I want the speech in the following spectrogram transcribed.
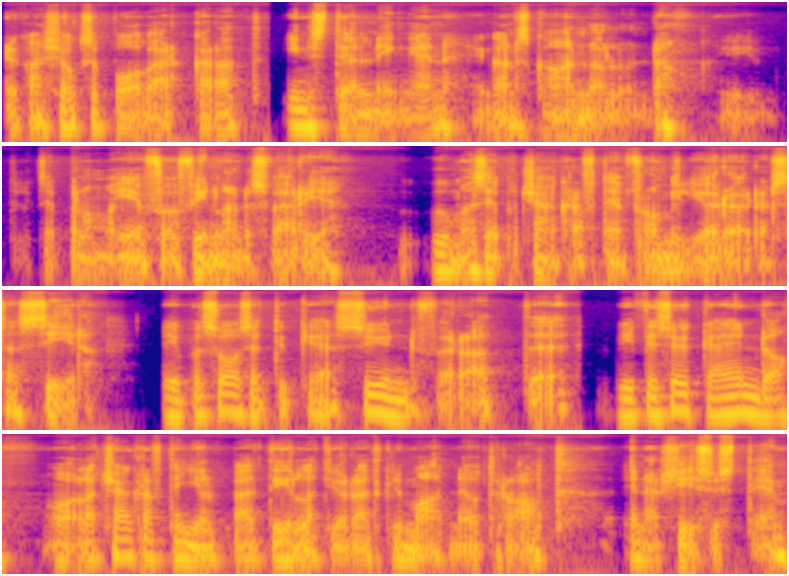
det kanske också påverkar att inställningen är ganska annorlunda, till exempel om man jämför Finland och Sverige hur man ser på kärnkraften från miljörörelsens sida. Det är på så sätt tycker jag synd för att eh, vi försöker ändå, och alla kärnkraften hjälper till att göra ett klimatneutralt energisystem.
